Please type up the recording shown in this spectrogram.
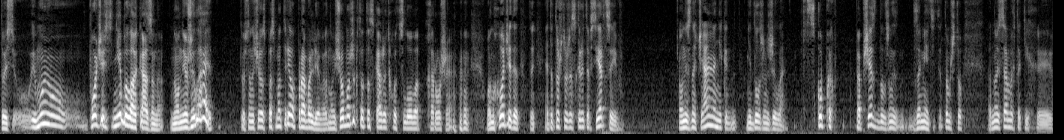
То есть ему почесть не была оказана, но он ее желает. То есть он еще посмотрел право-лево, но еще может кто-то скажет хоть слово хорошее. Он хочет это. Это то, что уже скрыто в сердце его. Он изначально никогда не должен желать. В скобках вообще должны заметить о том, что одно из самых таких э,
